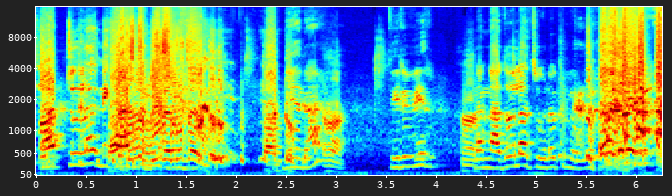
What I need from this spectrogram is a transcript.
పార్ట్? తిరువీర్ నన్ను అదోలా చూడకు నువ్వు.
